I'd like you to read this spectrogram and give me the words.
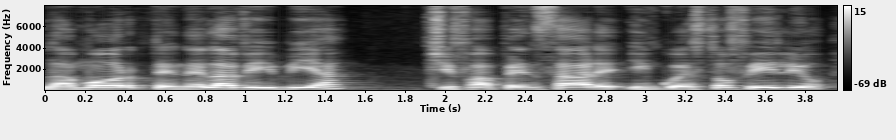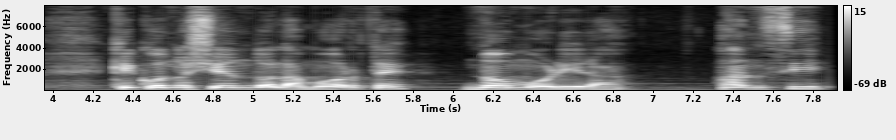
la morte nella Bibbia, ci fa pensare in questo figlio che conoscendo la morte non morirà, anzi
